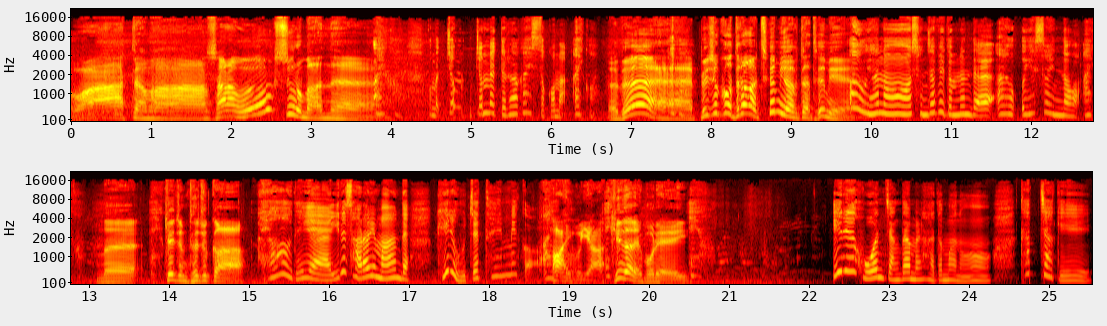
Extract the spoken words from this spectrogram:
왔다마 사람 억수로 많네. 아이고 어머 좀 좀만 들어가 있어 꼬마. 아이고. 네, 비집고. 들어갈 틈이 없다 틈이. 아유 야너 손잡이도 없는데. 아유 어디 서 있노? 아이고 네, 길 좀 더 줄까? 아유 네 예. 이래 사람이 많은데 길이 어째 트입니까? 아이고 야, 기다려 보래. 이래 호언장담을 하더만은 갑자기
